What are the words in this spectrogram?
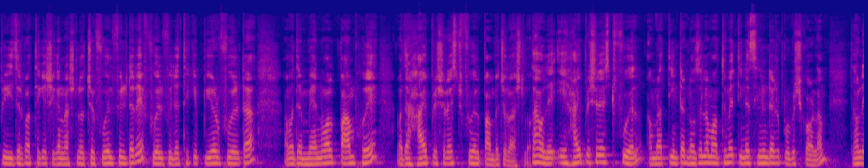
প্রি রিজার্ভার থেকে সেখানে আসলো হচ্ছে ফুয়েল ফিল্টারে। ফুয়েল ফিল্টার থেকে পিওর ফুয়েলটা আমাদের ম্যানুয়াল পাম্প হয়ে আমাদের হাই প্রেশারাইজড ফুয়েল পাম্পে চলে আসলো। তাহলে এই হাই প্রেশারাইজড ফুয়েল আমরা তিনটা নজলের মাধ্যমে তিনটা সিলিন্ডারে প্রবেশ করলাম। তাহলে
